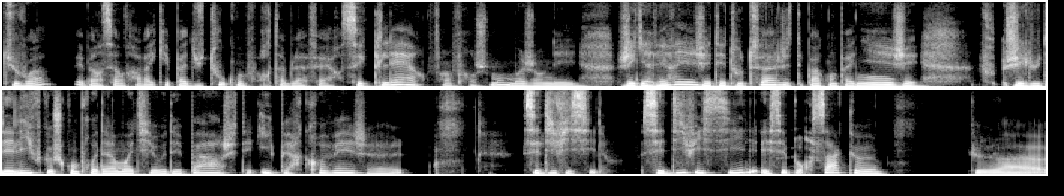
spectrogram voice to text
tu vois, eh ben, c'est un travail qui est pas du tout confortable à faire. C'est clair. Enfin, franchement, moi, j'en ai, j'ai galéré. J'étais toute seule, j'étais pas accompagnée. J'ai, j'ai lu des livres que je comprenais à moitié au départ. J'étais hyper crevée. C'est difficile. C'est difficile et c'est pour ça que que, heu,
